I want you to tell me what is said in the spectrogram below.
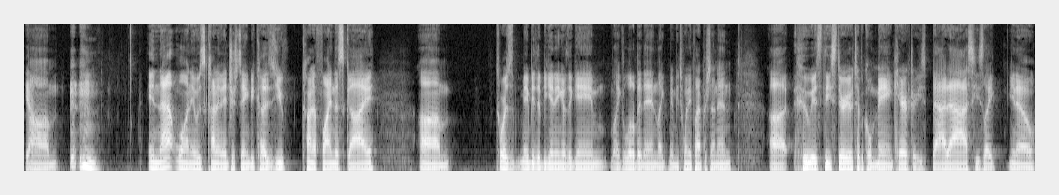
Yeah. Um, in that one, it was kind of interesting because you kind of find this guy, um, towards maybe the beginning of the game, like a little bit in, like maybe twenty five percent in, uh, who is the stereotypical main character. He's badass. He's like you know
